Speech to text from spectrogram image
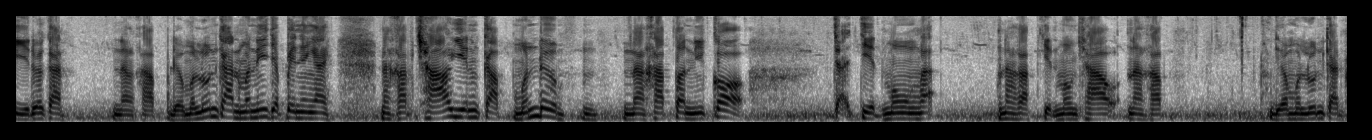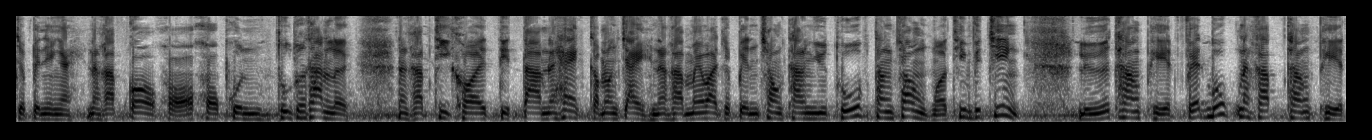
ตีด้วยกัน นะครับเดี๋ยวมาลุ้นกันวันนี้จะเป็นยังไงนะครับ เช้าเย็นกลับเหมือนเดิมนะครับ ตอนนี้ก็จะเจ็ดโมงละนะครับเจ็ดโมงเช้านะครับเดี๋ยวมาลุ้นกันจะเป็นยังไงนะครับ ก็ขอขอบคุณทุกทุกท่านเลยนะครับ ที่คอยติดตามและให้กำลังใจนะครับ ไม่ว่าจะเป็นช่องทาง YouTube ทางช่องหัวทิมฟิชชิ่งหรือทางเพจ Facebook นะครับ ทางเพจ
